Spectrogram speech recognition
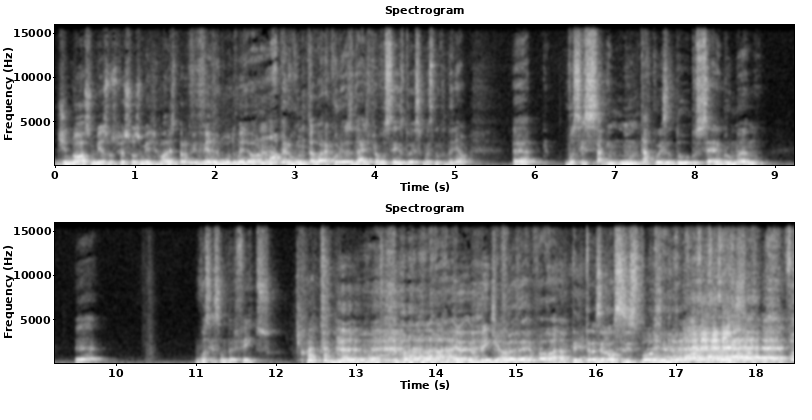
de nós mesmos pessoas melhores para viver no mundo melhor. né? Uma pergunta agora, curiosidade para vocês dois, começando com o Daniel. É, vocês sabem muita coisa do, do cérebro humano. É, vocês são perfeitos? Eu, eu brincava. Tipo. Tem que trazer nossos esposos aqui pra É. Pô,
